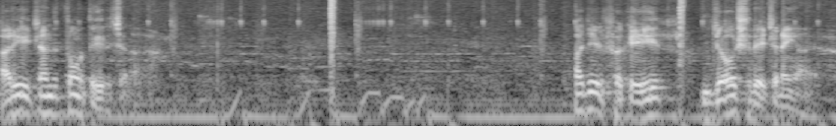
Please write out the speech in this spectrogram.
ਹਰੀ ਚੰਦ ਤੋਂ ਤੀਰ ਚਲਾ। ਅਜੇ ਫਕੀਰ ਜੋਸ਼ ਦੇ ਚ ਨਹੀਂ ਆਇਆ।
